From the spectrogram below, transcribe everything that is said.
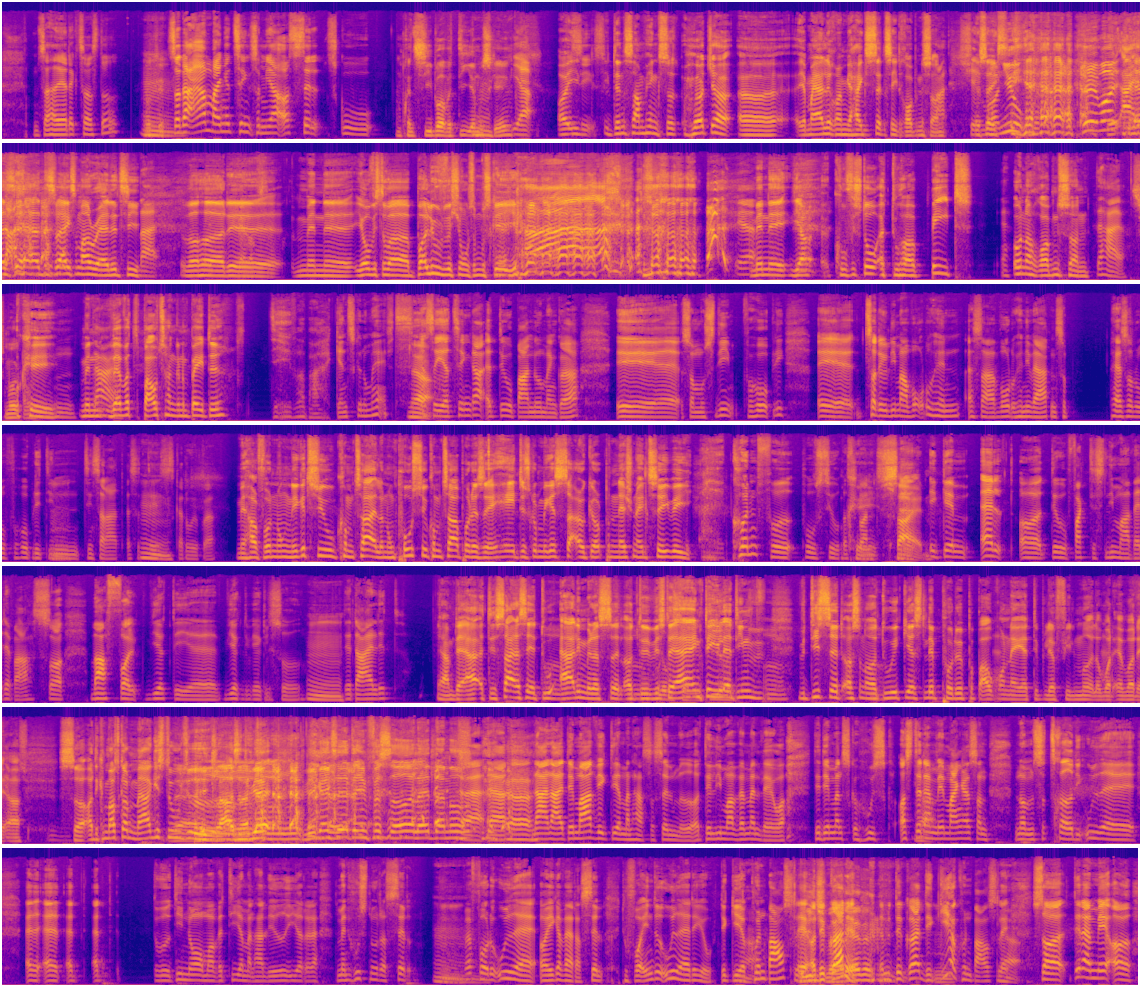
så havde jeg da ikke taget afsted. Okay. Så der er mange ting, som jeg også selv skulle... Principper og værdier måske, ikke? Ja, Og i, Præcis. i den sammenhæng, så hørte jeg, øh, jeg må ærligt rømme, jeg har ikke selv set Robinson. nej, shame Jeg on you. Shame on... Ej, jeg ser desværre ikke så meget reality. nej. Hvad hedder det? Men øh, jo, hvis det var Bollywood-version, så måske. ja, Men øh, jeg kunne forstå, at du har bedt Ja. under Robinson. det har jeg. Smukt. Okay, Mm, men hvad var bagtankerne bag det? Det var bare ganske normalt. Ja. Altså, jeg tænker, at det er jo bare noget, man gør øh, som muslim, forhåbentlig. Øh, så er det jo lige meget, hvor du er henne. Altså, hvor du er henne i verden, så passer du forhåbentlig din, mm. din salat. Altså, Mm. det skal du jo gøre. Men har du fået nogle negative kommentarer, eller nogle positive kommentarer på det, og sagde, hey, det skulle du mega sejt have gjort på national tv? Kun fået positiv Okay, respons. sejt. Øh, Igennem alt, og det jo faktisk lige meget, hvad det var, så var folk virkelig, øh, virkelig, virkelig søde. Mm. Det er dejligt. Jamen, det er, det er sejt at se, at du er ærlig med dig selv, og det, hvis det er en del af din Mm. værdisæt og sådan noget, og du ikke giver slip på det på baggrund af, at det bliver filmet, eller whatever det er. Så, og det kan man også godt mærke i studiet. Ja, det er klart, altså, det ja. virker, det virker ikke til, at det er en facade eller et eller andet. Ja, ja. Nej, nej, det er meget vigtigt, at man har sig selv med, og det er lige meget, hvad man laver. Det er det, man skal huske. Også det Ja. ja. der med mange er sådan, når man så træder de ud af, at, at, at, at du ved, de normer og værdier, man har levet i, og det der. men husk nu dig selv. Mm. Hvad får du ud af at ikke at være dig selv? Du får intet ud af det jo. Det giver Nej. kun bagslag, og det gør det det. Jamen, det, gør, det giver kun bagslag. Ja. Så det der med at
